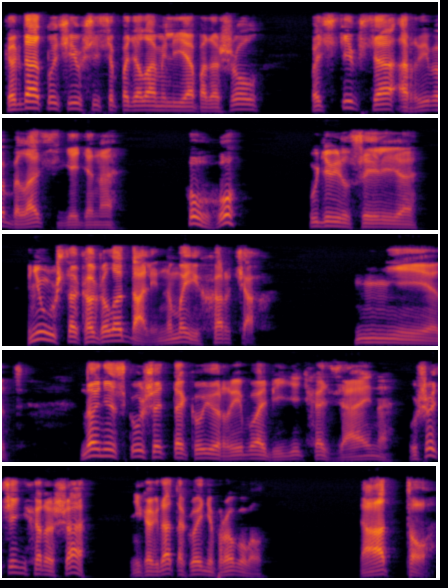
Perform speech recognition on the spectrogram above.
Когда отлучившийся по делам Илья подошел, почти вся рыба была съедена. — Ого! — удивился Илья. Неужто как голодали на моих харчах? Нет, но не скушать такую рыбу обидеть хозяина. Уж очень хороша, никогда такое не пробовал. А то!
